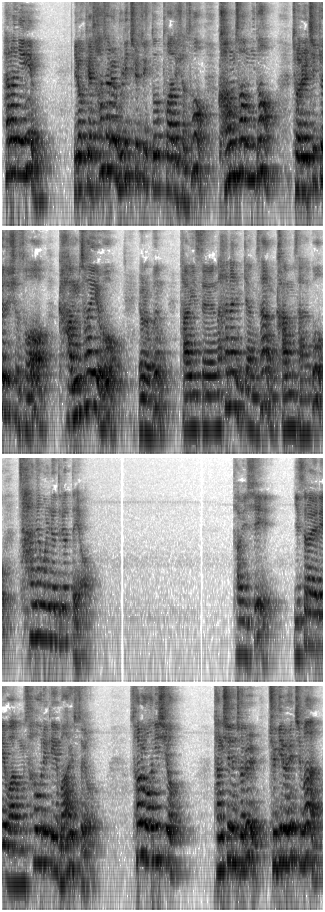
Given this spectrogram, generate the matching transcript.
하나님, 이렇게 사자를 물리칠 수 있도록 도와주셔서 감사합니다. 저를 지켜주셔서 감사해요. 여러분, 다윗은 하나님께 항상 감사하고 찬양 올려드렸대요. 다윗이 이스라엘의 왕 사울에게 말했어요. 사울 왕이시여, 당신은 저를 죽이려 했지만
